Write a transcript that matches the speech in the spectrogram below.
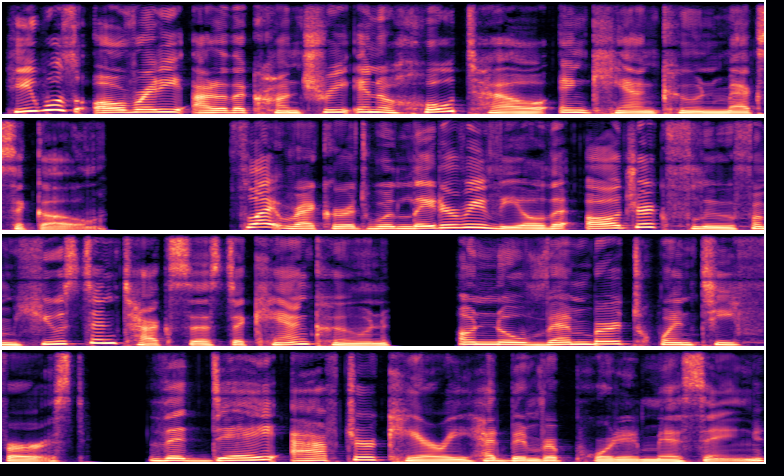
he was already out of the country in a hotel in Cancun, Mexico. Flight records would later reveal that Aldrick flew from Houston, Texas to Cancun on November 21st, the day after Cari had been reported missing.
